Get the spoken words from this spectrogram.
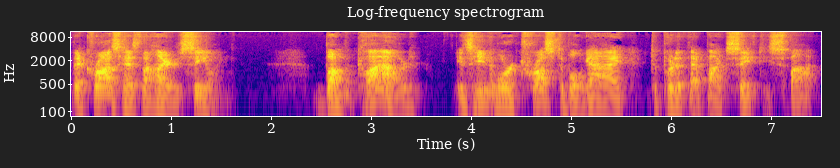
that Cross has the higher ceiling. But McLeod, is he the more trustable guy to put at that box safety spot?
